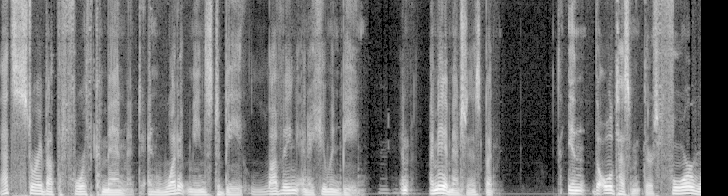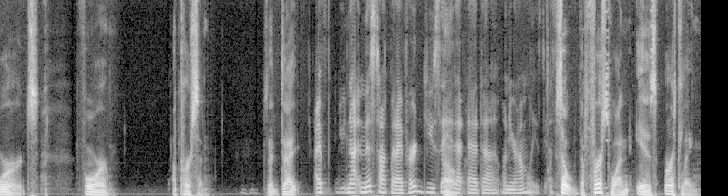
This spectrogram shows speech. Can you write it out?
That's a story about the fourth commandment and what it means to be loving and a human being. Mm-hmm. And I may have mentioned this, but in the Old Testament, there's four words for a person. Mm-hmm. So did I, i've you not in this talk but i've heard you say Oh. it at, at uh, one of your homilies yes So the first one is earthling.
